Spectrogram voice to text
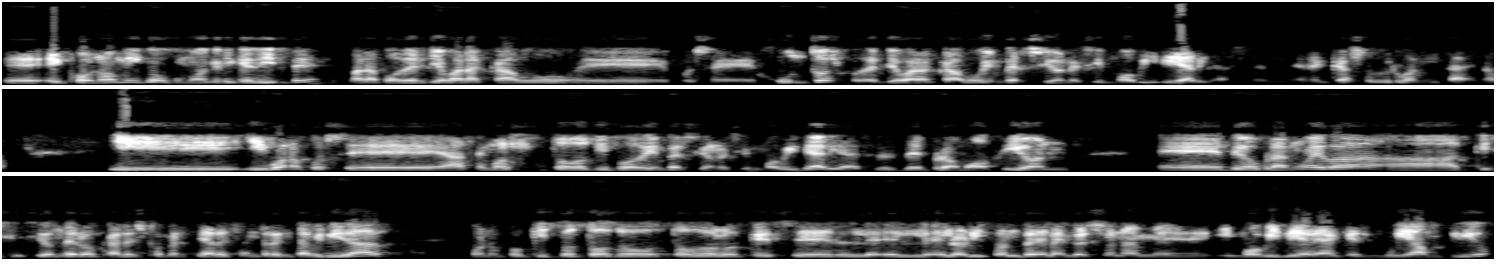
eh, económico, como aquel que dice, para poder llevar a cabo, pues juntos, poder llevar a cabo inversiones inmobiliarias, en, el caso de Urbanitae, ¿no? Y, y bueno, pues hacemos todo tipo de inversiones inmobiliarias, desde promoción de obra nueva a adquisición de locales comerciales en rentabilidad, bueno, un poquito todo, todo lo que es el, horizonte de la inversión inmobiliaria, que es muy amplio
